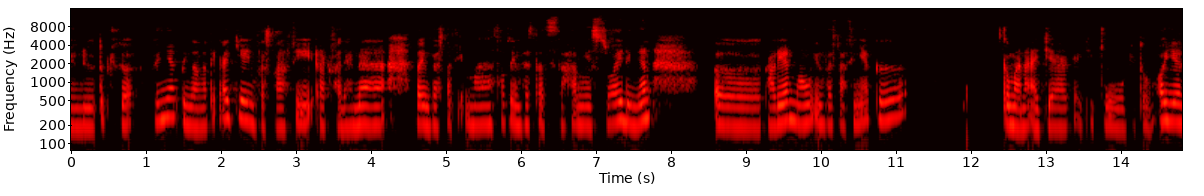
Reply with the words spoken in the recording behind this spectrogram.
yang di YouTube juga banyak. Tinggal ngetik aja investasi reksadana atau investasi emas atau investasi saham yang sesuai dengan uh, kalian mau investasinya ke ke mana aja kayak gitu gitu. Oh iya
